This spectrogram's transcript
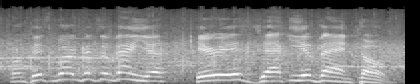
From Pittsburgh, Pennsylvania, Jackie.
